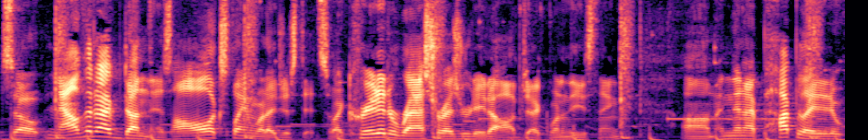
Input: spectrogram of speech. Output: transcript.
so now that I've done this, I'll explain what I just did. So I created a rasterizer data object, one of these things, um, and then I populated it.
